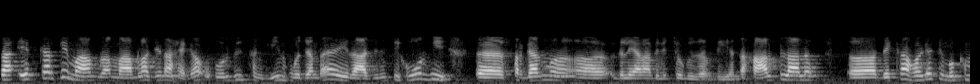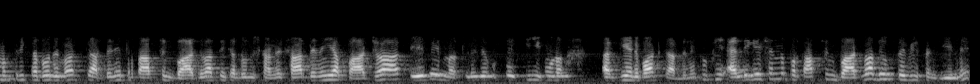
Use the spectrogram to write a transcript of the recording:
ਤਾਂ ਇਸ ਕਰਕੇ ਮਾਮਲਾ ਮਾਮਲਾ ਜਿਹੜਾ ਹੈਗਾ ਉਹ ਹੋਰ ਵੀ ਸੰਗੀਨ ਹੋ ਜਾਂਦਾ ਹੈ। ਇਹ ਰਾਜਨੀਤੀ ਹੋਰ ਵੀ ਅਹ, ਸਰਗਰਮ ਅਹ, ਗਲਿਆਰਾਂ ਦੇ ਵਿੱਚੋਂ ਗੁਜ਼ਰਦੀ ਹੈ। ਤਾਂ ਹਾਲ ਫਿਲਹਾਲ ਅਹ, ਦੇਖਣਾ ਹੋਏਗਾ ਕਿ ਮੁੱਖ ਮੰਤਰੀ ਕਦੋਂ ਰਿਵਰਟ ਕਰਦੇ ਨੇ। ਪ੍ਰਤਾਪ ਸਿੰਘ ਬਾਜਵਾ ਤੇ ਕਦੋਂ ਨਿਸ਼ਾਨੇ ਸਾਧਦੇ ਨੇ ਜਾਂ ਬਾਜਵਾ ਇਹਦੇ ਮਸਲੇ ਦੇ ਉੱਤੇ ਕੀ ਹੁਣ ਅੱਗੇ ਰਿਵਰਟ ਕਰਦੇ ਨੇ? ਕਿਉਂਕਿ ਐਲੀਗੇਸ਼ਨ ਪ੍ਰਤਾਪ ਸਿੰਘ ਬਾਜਵਾ ਦੇ ਉੱਤੇ ਵੀ ਸੰਗੀਨ ਨੇ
